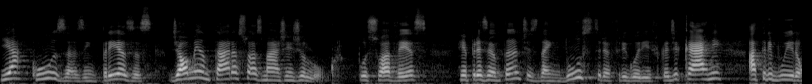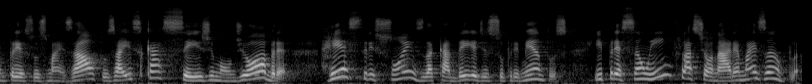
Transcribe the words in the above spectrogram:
e acusa as empresas de aumentar as suas margens de lucro. Por sua vez, Representantes da indústria frigorífica de carne atribuíram preços mais altos à escassez de mão de obra, restrições da cadeia de suprimentos e pressão inflacionária mais ampla.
